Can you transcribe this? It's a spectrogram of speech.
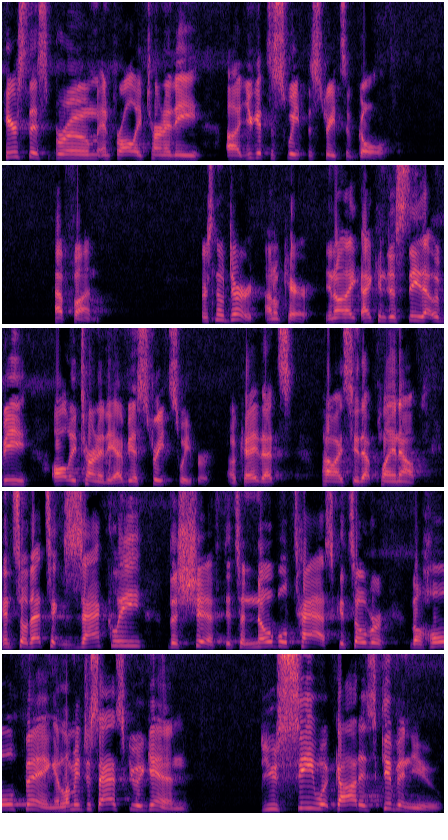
here's this broom, and for all eternity, uh, you get to sweep the streets of gold. Have fun. There's no dirt. I don't care. You know, I, I can just see that would be all eternity. I'd be a street sweeper. Okay, that's how I see that playing out. And so that's exactly the shift. It's a noble task. It's over the whole thing. And let me just ask you again do you see what God has given you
